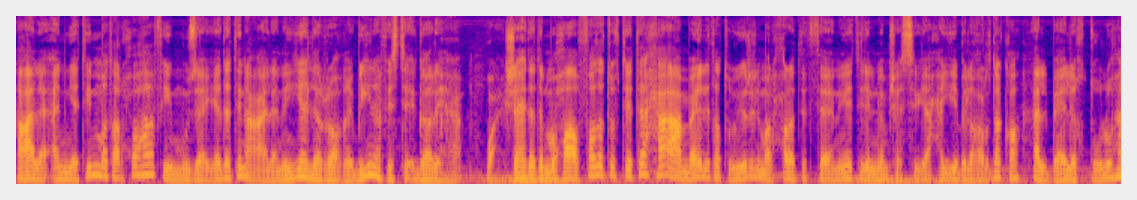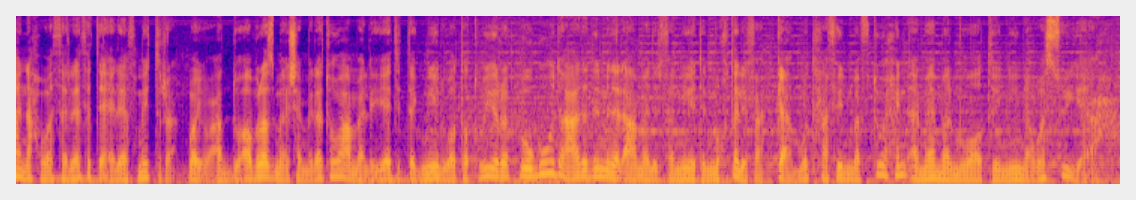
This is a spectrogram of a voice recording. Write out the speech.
على أن يتم طرحها في مزايدة علنية للراغبين في استئجارها. وشهدت المحافظة افتتاح أعمال تطوير المرحلة الثانية للممشى السياحي بالغردقة البالغ طولها نحو 3000 متر. ويعد أبرز ما شملته عمليات التجميل والتطوير وجود عدد من الأعمال الفنية المختلفة كمتحف مفتوح أمام المواطنين والسياح.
